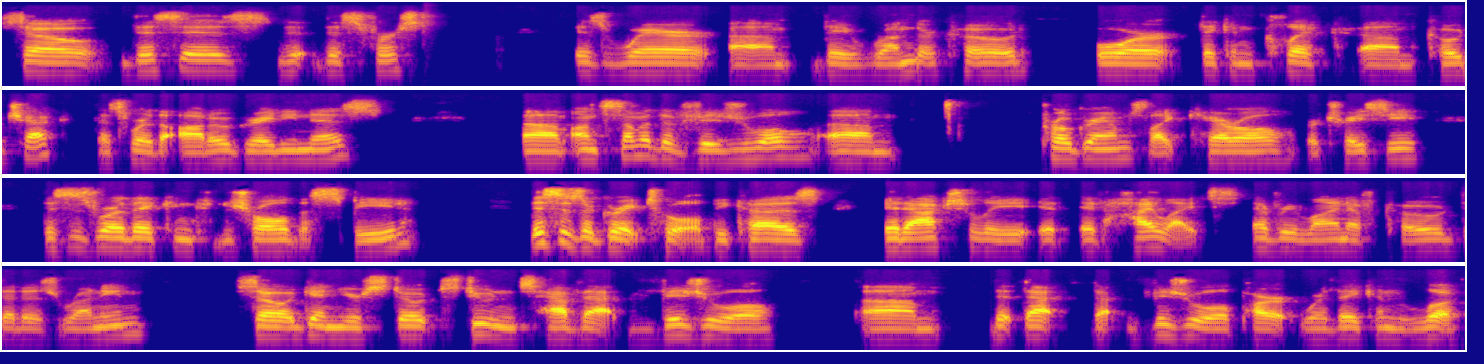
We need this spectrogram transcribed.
So this is th this first is where um, they run their code or they can click um, code check. That's where the auto grading is. Um, on some of the visual um, programs like Karel or Tracy, this is where they can control the speed. This is a great tool because it actually it, it highlights every line of code that is running. So again, your stu students have that visual um, that, that, that visual part where they can look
